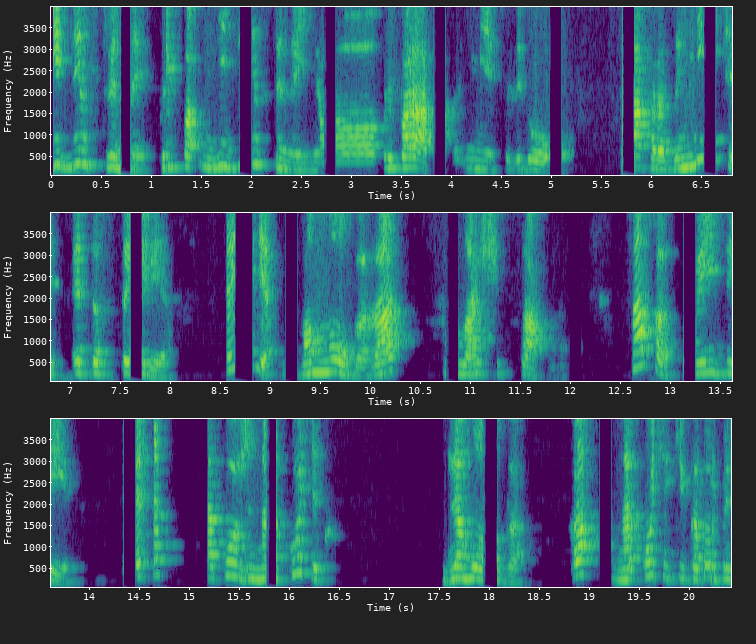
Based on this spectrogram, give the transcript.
Единственный, единственный э, препарат, имеется в виду сахарозаменитель, это стевия. Во много раз слаще сахара. Сахар, по идее, это такой же наркотик для мозга, как наркотики, которые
